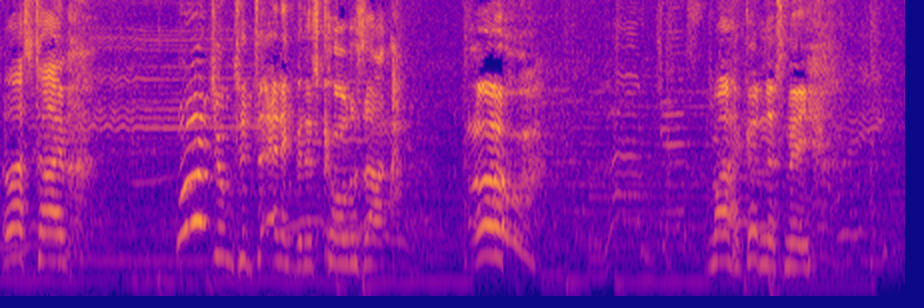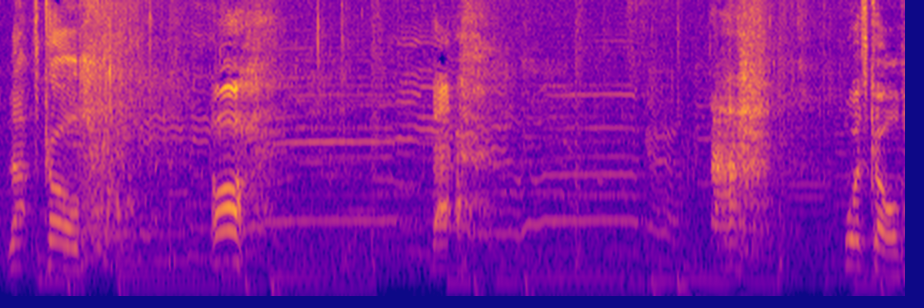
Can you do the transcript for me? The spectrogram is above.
the last time I jumped into anything as cold as that. Oh! My goodness me. That's cold. Oh! That ah, was cold.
